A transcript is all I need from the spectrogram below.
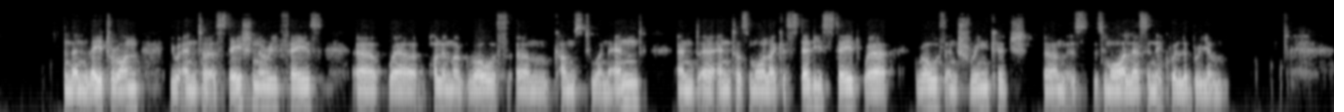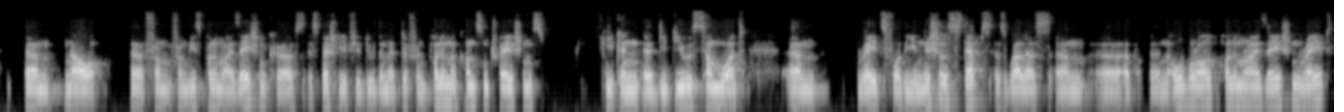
And then later on, you enter a stationary phase uh, where polymer growth um, comes to an end and uh, enters more like a steady state where growth and shrinkage um, is, is more or less in equilibrium. Um, now, uh, from, from these polymerization curves, especially if you do them at different polymer concentrations, you can uh, deduce somewhat um, rates for the initial steps as well as um, uh, an overall polymerization rate.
